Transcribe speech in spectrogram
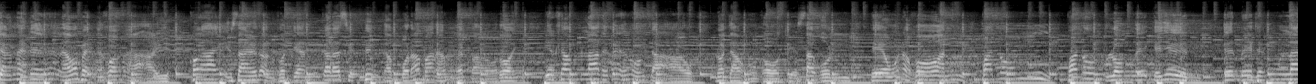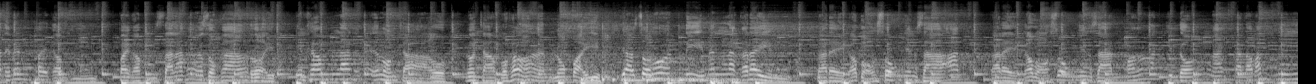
จังไหนเด้อแล้วเป็นของอายของอายใส่ร่อนคนแก่นกาลสินถึงกับบรมานำกันเป่ารอยเรียกคำลาได้เป็นของเจ้านองเจ้าองเขาเกียรติสากลเทวนครพนมพนมลงเลยแกยืนเดินไปถึงลาในเป็นไปกับ ไปกับสารสงครามรอยเป็นคำลานได้ลงเจ้าลงเจ้าบอกเขานั้นลงไป อย่าโซนนี่มันละก็ได้ก็ได้ก็บอกทรงยังสารก็ได้ก็บอกทรงยังสารมันกินดองงานกะละวันนี้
